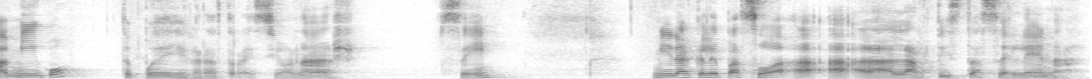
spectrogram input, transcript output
amigo, te puede llegar a traicionar, ¿sí? Mira qué le pasó a la artista Selena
